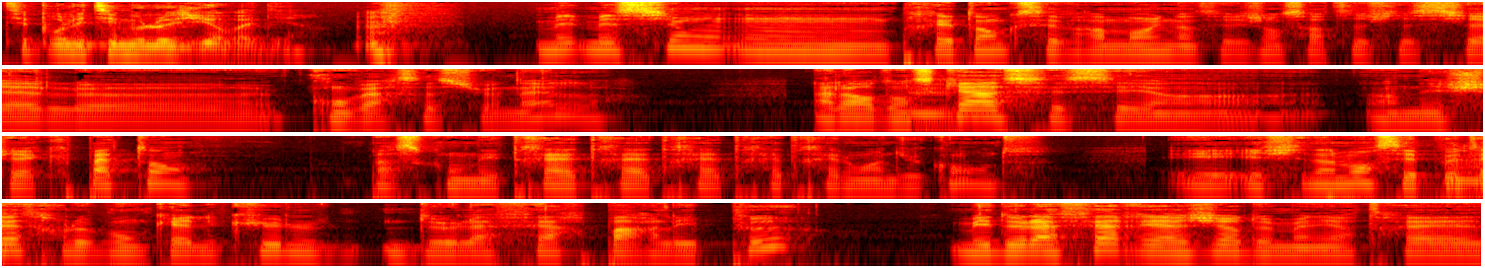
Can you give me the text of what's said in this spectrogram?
c'est pour l'étymologie, on va dire. mais, mais si on, prétend que c'est vraiment une intelligence artificielle euh, conversationnelle, alors dans ce hmm. cas, c'est un, un échec patent, parce qu'on est très très très très très loin du compte. Et, et finalement, c'est peut-être le bon calcul de la faire parler peu, mais de la faire réagir de manière très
